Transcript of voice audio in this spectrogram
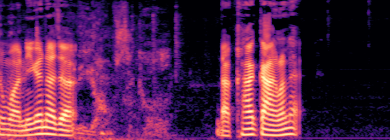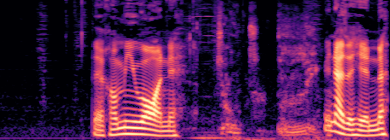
จังหวะนี้ก็น่าจะดักค่ากลางแล้วแหละ แต่เขามีวอนเนี่ย ไม่น่าจะเห็นนะ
